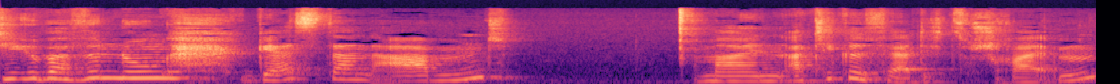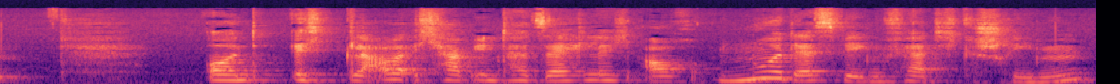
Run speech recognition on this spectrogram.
Die Überwindung gestern Abend, meinen Artikel fertig zu schreiben. Und ich glaube, ich habe ihn tatsächlich auch nur deswegen fertig geschrieben,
